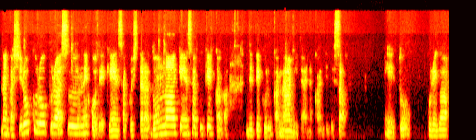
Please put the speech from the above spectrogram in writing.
なんか白黒プラス猫で検索したらどんな検索結果が出てくるかなみたいな感じでさ。えっ、ー、と、これが、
